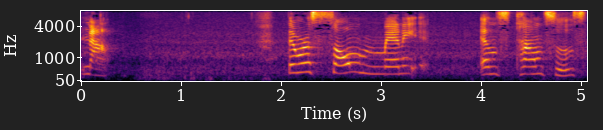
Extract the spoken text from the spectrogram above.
Now, there are so many instances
